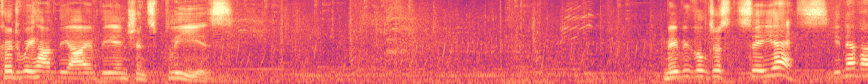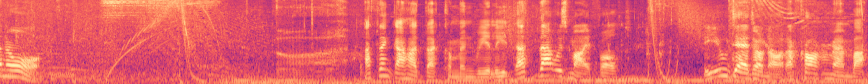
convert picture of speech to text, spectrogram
Could we have the Eye of the Ancients, please? Maybe they'll just say yes. You never know. I think I had that coming, really. That, that was my fault. Are you dead or not? I can't remember.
